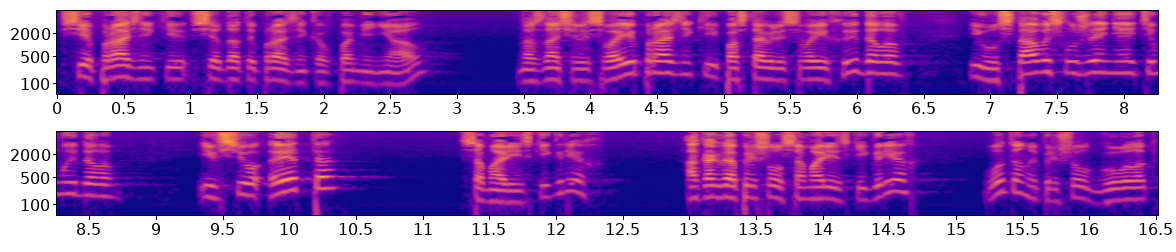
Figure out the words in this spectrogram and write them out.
Все праздники, все даты праздников поменял, назначили свои праздники поставили своих идолов, и уставы служения этим идолам. И все это самарийский грех. А когда пришел самарийский грех – вот он и пришел голод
